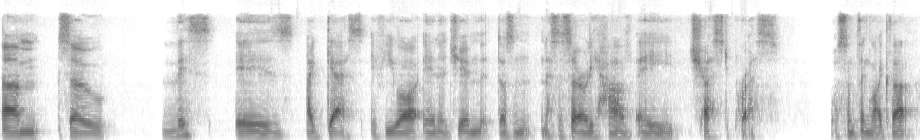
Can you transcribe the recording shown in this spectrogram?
Um, so this is, I guess, if you are in a gym that doesn't necessarily have a chest press or something like that,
